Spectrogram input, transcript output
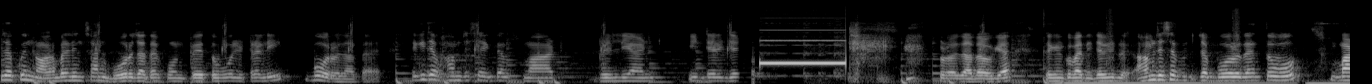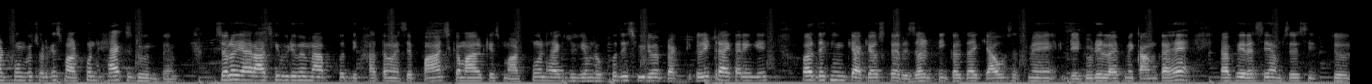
तो जब कोई नॉर्मल इंसान बोर हो जाता है फ़ोन पे तो वो लिटरली बोर हो जाता है। लेकिन जब हम जैसे एकदम स्मार्ट ब्रिलियंट इंटेलिजेंट थोड़ा ज़्यादा हो गया। लेकिन कोई बात नहीं, जब हम जैसे जब बोर होते हैं तो वो स्मार्टफ़ोन को छोड़ के स्मार्टफ़ोन हैक्स ढूंढते हैं। चलो यार, आज की वीडियो में मैं आपको दिखाता हूँ ऐसे पाँच कमाल के स्मार्टफ़ोन हैक्स जो कि हम लोग खुद इस वीडियो में प्रैक्टिकली ट्राई करेंगे और देखेंगे क्या क्या उसका रिज़ल्ट निकलता है, क्या वो सच में डे टू डे लाइफ में काम का है, या फिर ऐसे हमसे जो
